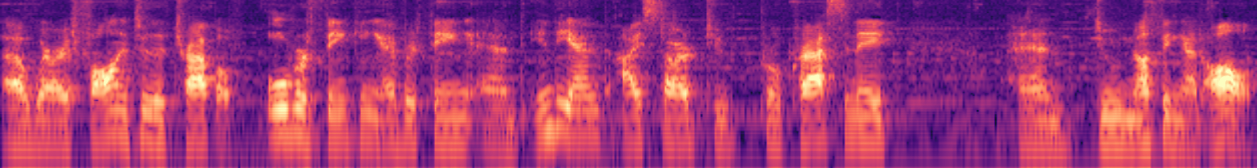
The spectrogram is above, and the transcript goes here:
uh, where I fall into the trap of overthinking everything and in the end I start to procrastinate and do nothing at all.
